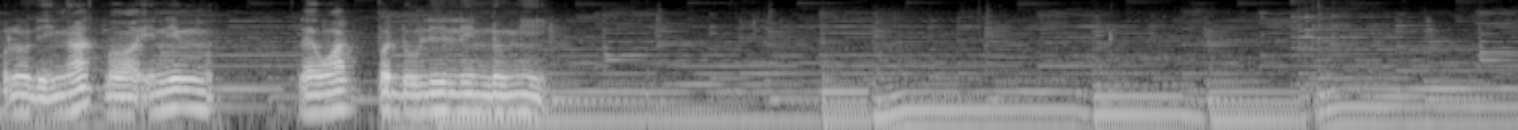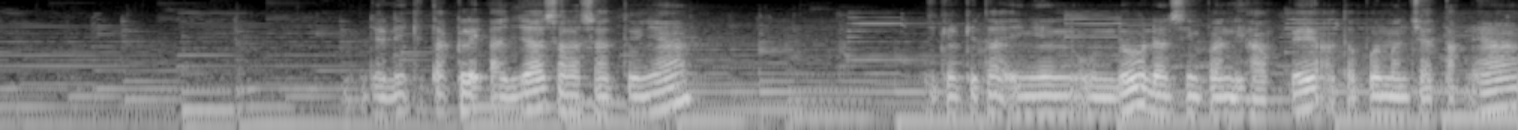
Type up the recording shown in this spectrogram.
perlu diingat bahwa ini lewat peduli lindungi. Jadi kita klik aja salah satunya jika kita ingin unduh dan simpan di HP ataupun mencetaknya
